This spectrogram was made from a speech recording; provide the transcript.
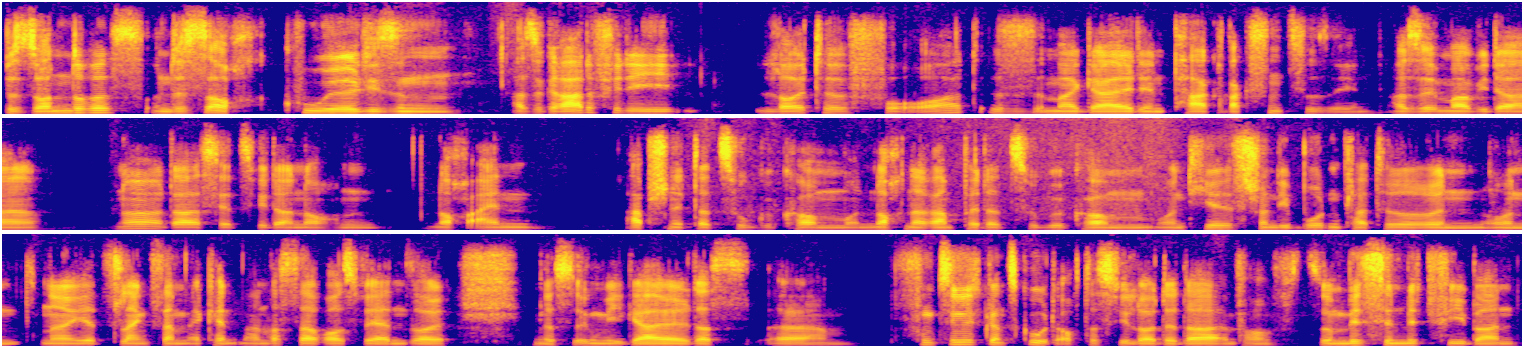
Besonderes. Und es ist auch cool, diesen, also gerade für die Leute vor Ort ist es immer geil, den Park wachsen zu sehen. Also immer wieder, ne, da ist jetzt wieder noch ein, noch ein Abschnitt dazugekommen und noch eine Rampe dazugekommen und hier ist schon die Bodenplatte drin und ne, jetzt langsam erkennt man, was daraus werden soll. Und das ist irgendwie geil, das ähm, funktioniert ganz gut, auch dass die Leute da einfach so ein bisschen mitfiebern.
